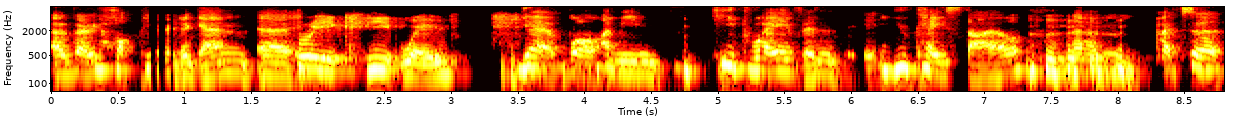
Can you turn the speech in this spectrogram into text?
a very hot period again. Uh, Freak heat wave yeah, well, I mean, heat wave in UK style, um, but uh,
